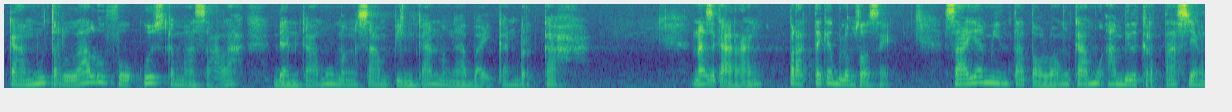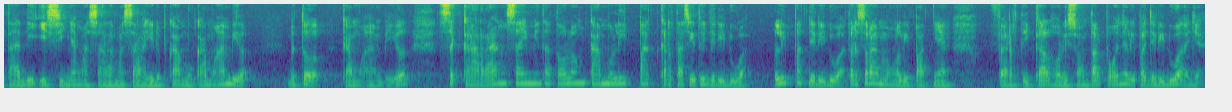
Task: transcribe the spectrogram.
Kamu terlalu fokus ke masalah dan kamu mengesampingkan, mengabaikan berkah. Nah sekarang, prakteknya belum selesai. Saya minta tolong kamu ambil kertas yang tadi isinya masalah-masalah hidup kamu. Kamu ambil. Betul, kamu ambil. Sekarang saya minta tolong kamu lipat kertas itu jadi dua. Lipat jadi dua. Terserah mau ngelipatnya vertikal, horizontal, pokoknya lipat jadi dua aja.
